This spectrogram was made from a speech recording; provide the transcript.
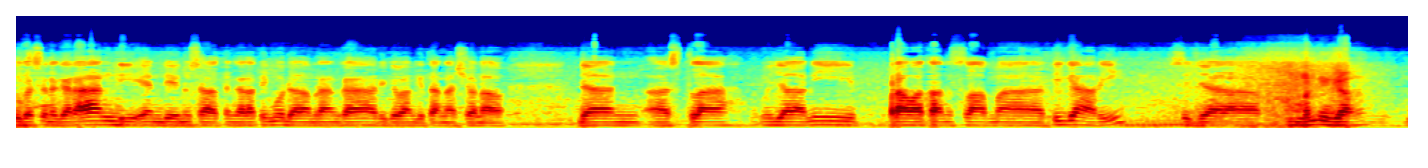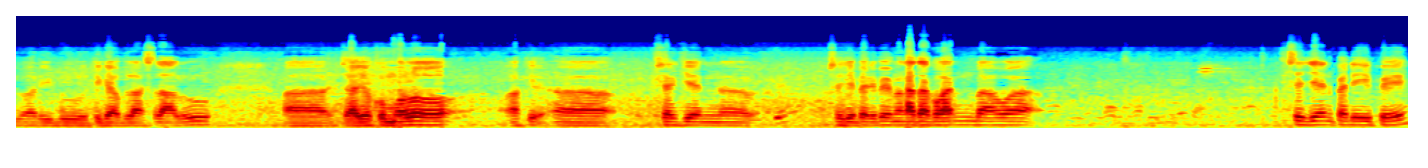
tugas kenegaraan di ND Nusa Tenggara Timur dalam rangka Hari Kebangkitan Nasional. Dan uh, setelah menjalani perawatan selama tiga hari sejak meninggal. 2013 lalu uh, Cahyo Kumolo uh, Sekjen uh, Sekjen PDIP mengatakan bahwa Sekjen PDIP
